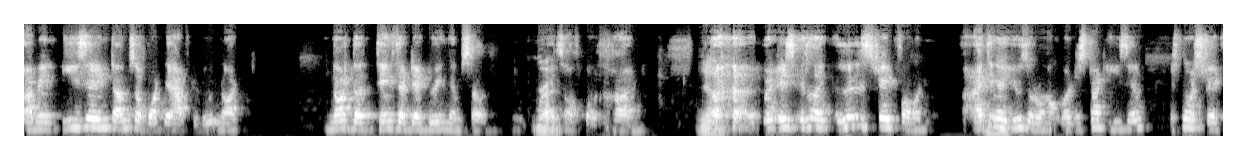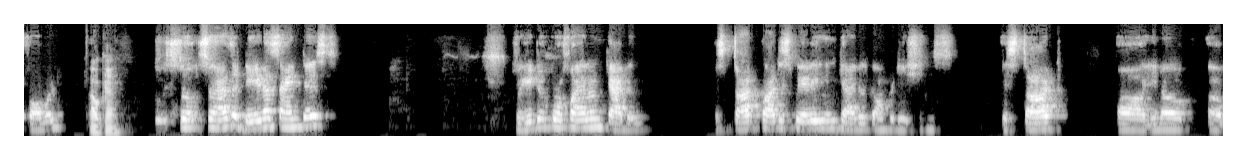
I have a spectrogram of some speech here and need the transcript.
I mean, easier in terms of what they have to do, not not the things that they're doing themselves. Right. It's of course hard. Yeah. but it's, it's like a little straightforward. I think mm-hmm. I use the wrong word. It's not easier. It's more straightforward. Okay. So, so as a data scientist, create a profile on Kaggle, start participating in Kaggle competitions, start, uh, you know, uh,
